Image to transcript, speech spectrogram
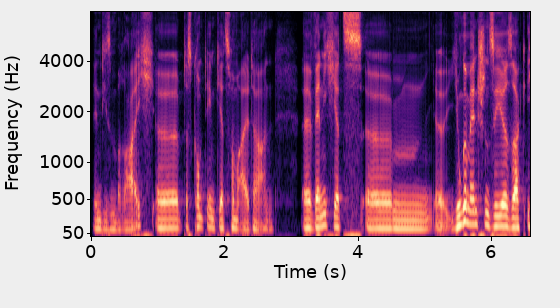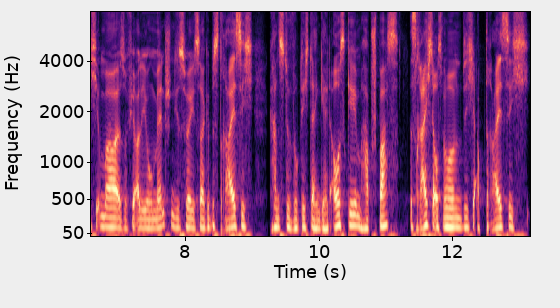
in diesem Bereich. Äh, das kommt eben jetzt vom Alter an. Äh, wenn ich jetzt ähm, äh, junge Menschen sehe, sage ich immer, also für alle jungen Menschen, die es hören, ich sage, bis 30 kannst du wirklich dein Geld ausgeben, hab Spaß. Es reicht aus, wenn man sich ab 30,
